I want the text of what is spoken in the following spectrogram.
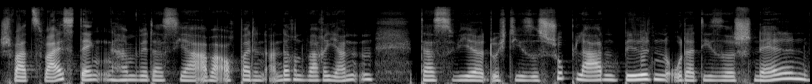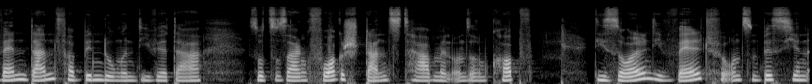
Schwarz-Weiß-Denken haben wir das ja, aber auch bei den anderen Varianten, dass wir durch dieses Schubladenbilden oder diese schnellen Wenn-Dann-Verbindungen, die wir da sozusagen vorgestanzt haben in unserem Kopf, die sollen die Welt für uns ein bisschen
